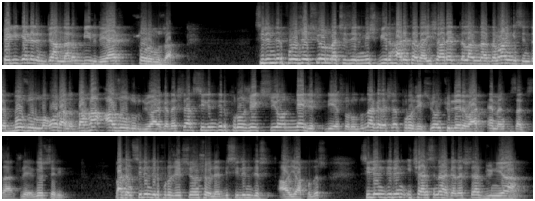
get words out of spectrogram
Peki gelelim canlarım bir diğer sorumuza. Silindir projeksiyonla çizilmiş bir haritada işaretli alanlardan hangisinde bozulma oranı daha az olur diyor arkadaşlar. Silindir projeksiyon nedir diye sorulduğunda arkadaşlar projeksiyon türleri var. Hemen kısa kısa şuraya göstereyim. Bakın silindir projeksiyon şöyle bir silindir yapılır. Silindirin içerisine arkadaşlar dünya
